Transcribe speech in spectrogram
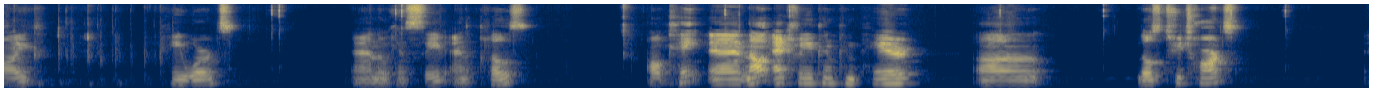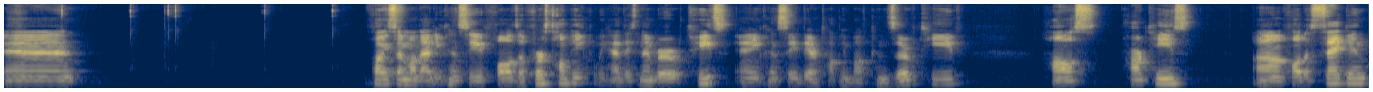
type keywords, and we can save and close. Okay, and now actually you can compare uh, those two charts. And for example that you can see for the first topic we have this number of tweets and you can see they're talking about conservative house parties. Uh, for the second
